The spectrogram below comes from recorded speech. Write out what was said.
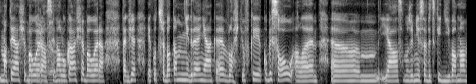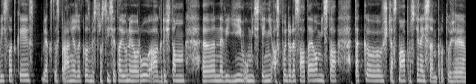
Matyáše Bauera, Matyáš, syna jo. Lukáše Bauera. Takže jako třeba tam někde nějaké vlašťovky jakoby jsou, ale um, já samozřejmě se vždycky dívám na výsledky, jak jste správně řekl, z mistrovství světa juniorů a když tam uh, nevidím umístění aspoň do desátého místa, tak uh, šťastná prostě nejsem, protože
